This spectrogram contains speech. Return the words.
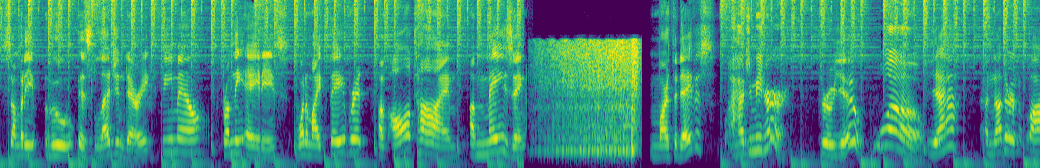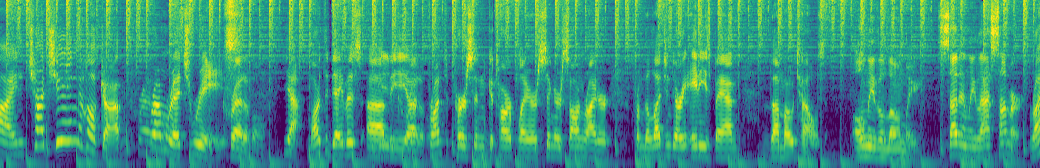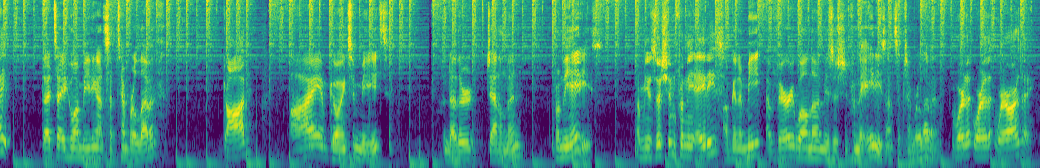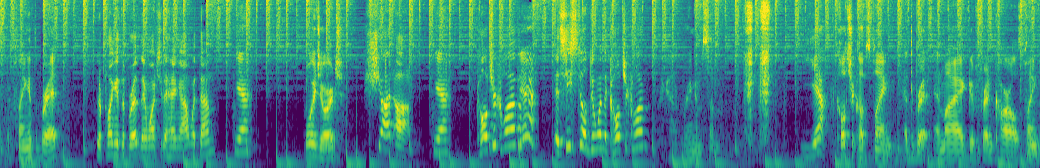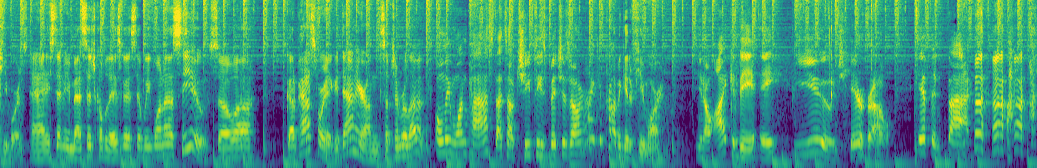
somebody who is legendary, female from the 80s, one of my favorite of all time, amazing. Martha Davis, How'd you meet her? through you. Whoa! Yeah. Another fine cha-ching hookup from Rich Reeves. Incredible. Yeah, Martha Davis, uh, the uh, front person guitar player, singer, songwriter from the legendary 80s band The Motels. Only the lonely. Suddenly, last summer. Right. Did I tell you who I'm meeting on September 11th? God. I am going to meet another gentleman from the 80s. A musician from the 80s? I'm going to meet a very well-known musician from the 80s on September 11th. Where, where, where are they? They're playing at the Britt. They're playing at the Britt. They want you to hang out with them? Yeah. Boy George. Shut up. Yeah. Culture Club? Yeah. Is he still doing the Culture Club? I gotta bring him some. Yeah, Culture Club's playing at the Britt, and my good friend Carl's playing keyboards. And he sent me a message a couple days ago. He said we want to see you, so uh, got a pass for you. Get down here on September 11th. Only one pass? That's how cheap these bitches are? I could probably get a few more. You know, I could be a huge hero if, in fact,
